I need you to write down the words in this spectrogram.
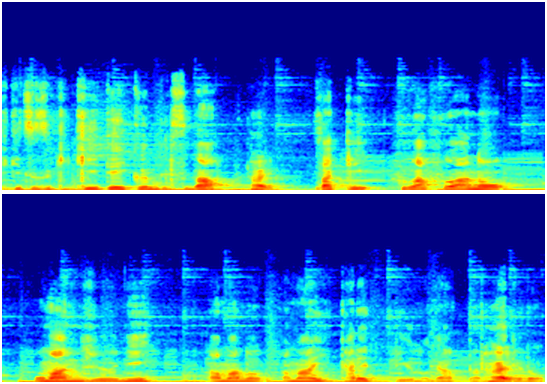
引き続き聞いていくんですがはい。さっきふわふわのおまんじゅうに甘の甘いタレっていうのであったんですけど、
